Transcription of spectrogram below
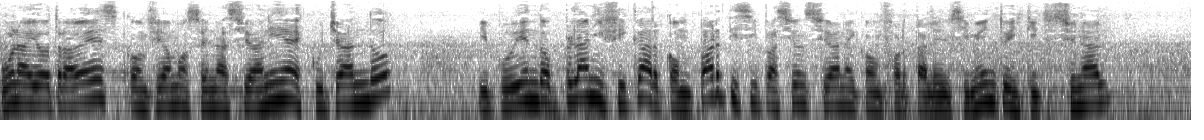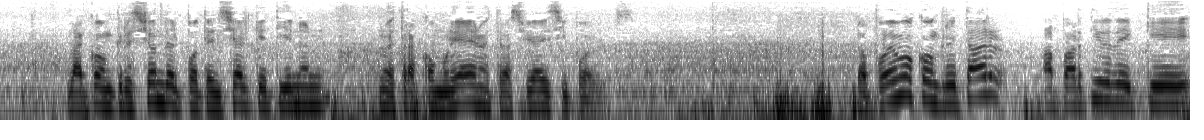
una y otra vez confiamos en la ciudadanía escuchando y pudiendo planificar con participación ciudadana y con fortalecimiento institucional la concreción del potencial que tienen nuestras comunidades, nuestras ciudades y pueblos. Lo podemos concretar a partir de que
